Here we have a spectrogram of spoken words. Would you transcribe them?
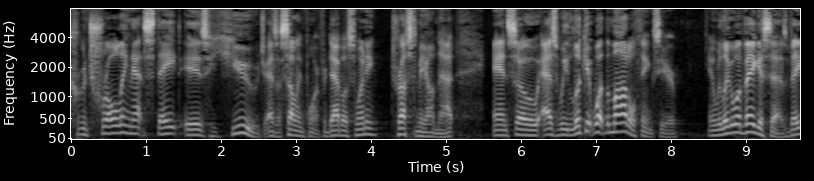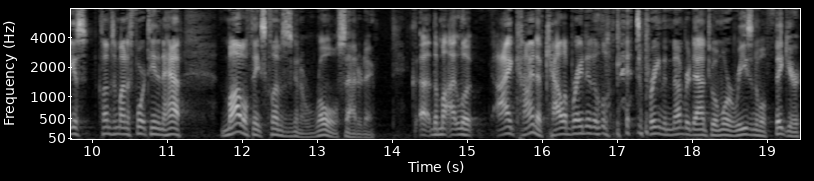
Controlling that state is huge as a selling point for Dabo Swinney. Trust me on that. And so as we look at what the model thinks here, and we look at what Vegas says. Vegas, Clemson minus 14 and a half. Model thinks Clemson's going to roll Saturday. Uh, the look, I kind of calibrated a little bit to bring the number down to a more reasonable figure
